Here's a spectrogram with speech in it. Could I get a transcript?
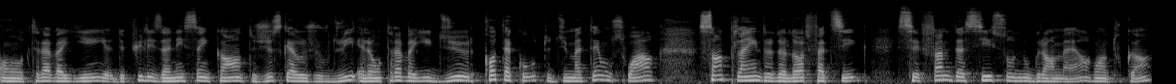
ont travaillé depuis les années 50 jusqu'à aujourd'hui. Elles ont travaillé dur, côte à côte, du matin au soir, sans plaindre de leur fatigue. Ces femmes d'acier sont nos grand-mères, en tout cas,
